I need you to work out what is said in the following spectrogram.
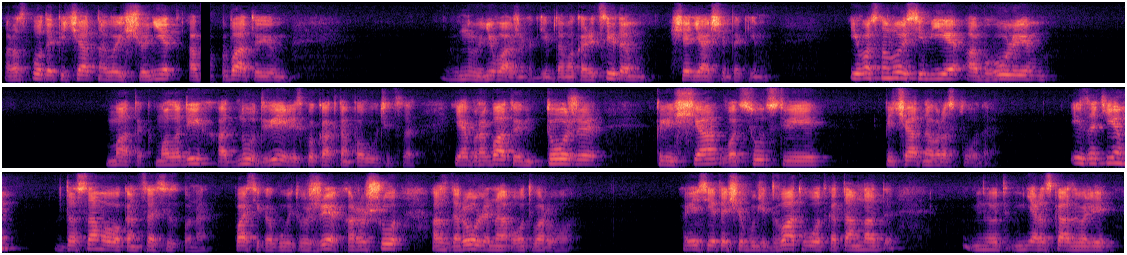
расплода печатного еще нет, обрабатываем, ну, неважно, каким там акарицидом, щадящим таким. И в основной семье обгуливаем маток молодых, одну, две или сколько как там получится – и обрабатываем тоже клеща в отсутствии печатного расплода. И затем до самого конца сезона пасека будет уже хорошо оздоровлена от ворова. А если это еще будет два отводка, там надо, ну, вот мне рассказывали,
